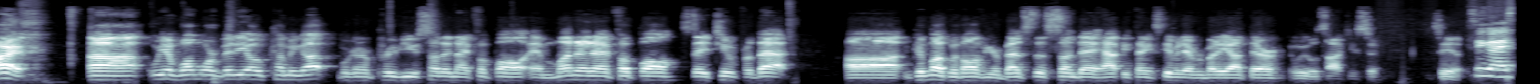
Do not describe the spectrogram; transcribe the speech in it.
All right. Uh, we have one more video coming up. We're going to preview Sunday Night Football and Monday Night Football. Stay tuned for that. Uh, good luck with all of your bets this Sunday. Happy Thanksgiving to everybody out there, and we will talk to you soon. See you. See you guys.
